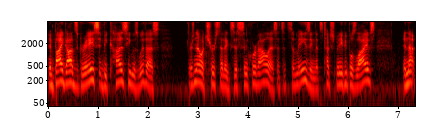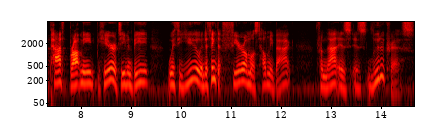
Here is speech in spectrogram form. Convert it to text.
And by God's grace and because He was with us, there's now a church that exists in Corvallis. It's, it's amazing. That's touched many people's lives. And that path brought me here to even be with you. And to think that fear almost held me back from that is, is ludicrous.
